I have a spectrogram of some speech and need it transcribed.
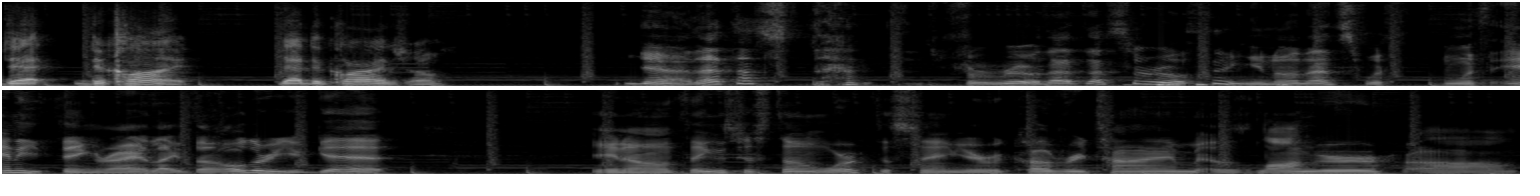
that decline. That decline, Joe. Yeah, that that's for real. That that's the real thing, you know. That's with with anything, right? Like the older you get, you know, things just don't work the same. Your recovery time is longer. Um,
